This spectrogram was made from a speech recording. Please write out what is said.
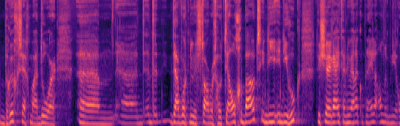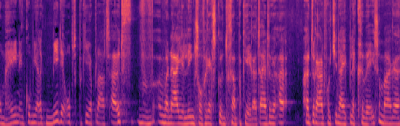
brug zeg maar door, d- daar wordt nu het Star Wars Hotel gebouwd in die, in die hoek. Dus je rijdt daar nu eigenlijk op een hele andere manier omheen en kom je eigenlijk midden op de parkeerplaats uit, waarna je links of rechts kunt gaan parkeren. Uiteindelijk, uiteraard word je naar je plek gewezen, maar eh,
